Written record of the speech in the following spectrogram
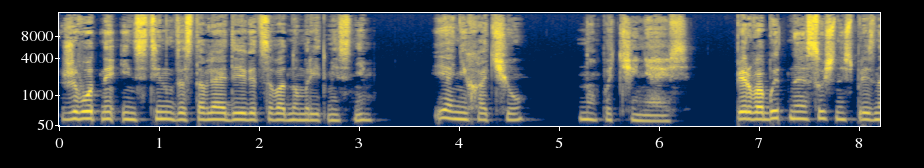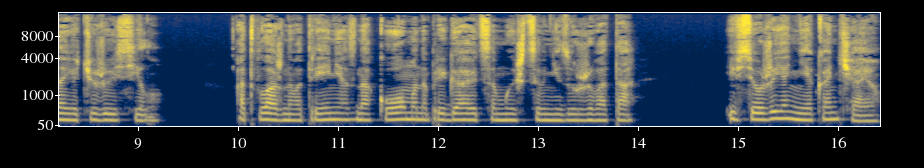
Животный инстинкт заставляет двигаться в одном ритме с ним. Я не хочу, но подчиняюсь. Первобытная сущность признает чужую силу. От влажного трения знакомо напрягаются мышцы внизу живота, и все же я не кончаю.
